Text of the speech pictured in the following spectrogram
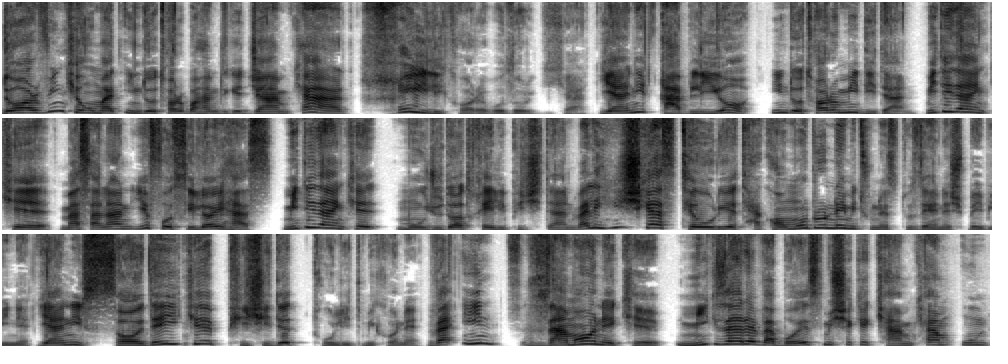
داروین که اومد این دوتا رو با همدیگه جمع کرد خیلی کار بزرگی کرد. یعنی قبلیا این دوتا رو می‌دیدن. می‌دیدن که مثلا یه فسیلایی هست. می‌دیدن که موجودات خیلی پیچیدن ولی هیچکس تئوری تکامل رو نمی‌تونست تو ذهنش ببینه. یعنی ساده ای که پیچیده تولید می‌کنه. و این زمانه که میگذره و باعث میشه که کم کم اون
